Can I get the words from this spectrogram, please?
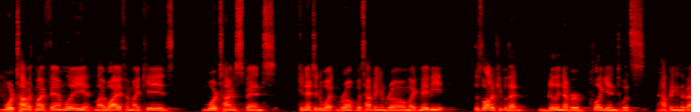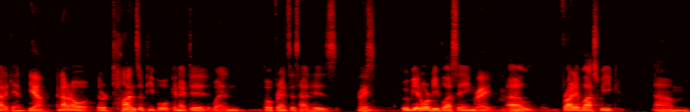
more time with my family and my wife and my kids, more time spent connected to what Rome, what's happening in Rome. Like maybe there's a lot of people that really never plug into what's happening in the Vatican. yeah And I don't know, there were tons of people connected when Pope Francis had his, his Urbi et Orbi blessing right Mhm. uh, Friday of last week. Um,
